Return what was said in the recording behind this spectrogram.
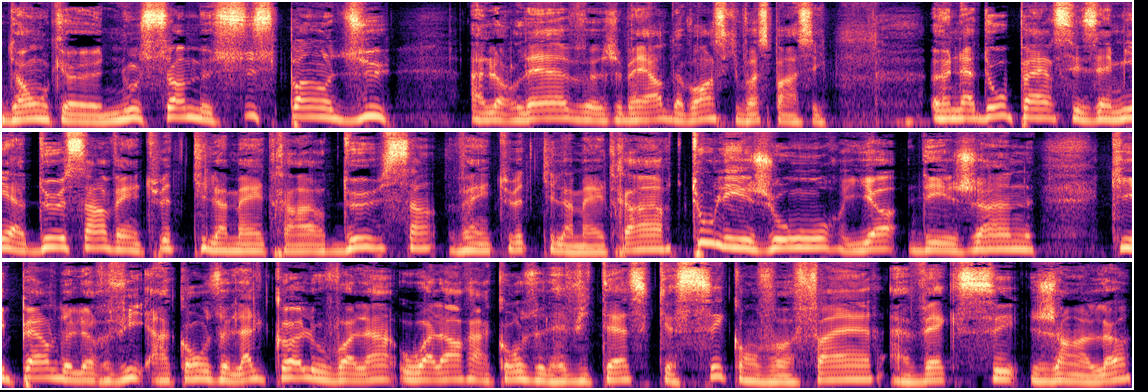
Donc, euh, nous sommes suspendus à leur lèvre. J'ai bien hâte de voir ce qui va se passer. Un ado perd ses amis à 228 km heure. 228 km heure. Tous les jours, il y a des jeunes qui perdent leur vie à cause de l'alcool au volant ou alors à cause de la vitesse. Qu'est-ce qu'on va faire avec ces gens-là?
